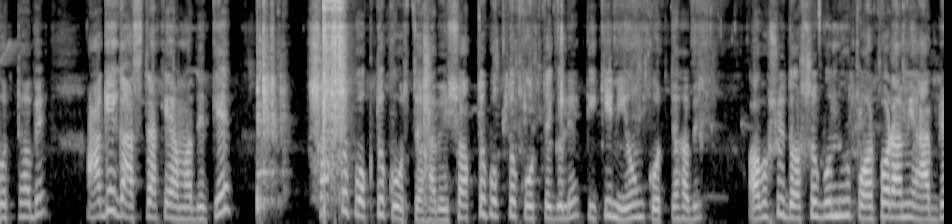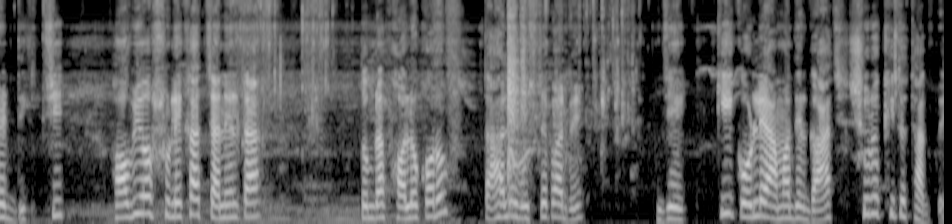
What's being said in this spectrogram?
করতে হবে? আগে গাছটাকে আমাদেরকে শক্তপোক্ত করতে হবে। শক্তপোক্ত করতে গেলে কী কী নিয়ম করতে হবে? অবশ্যই দর্শক বন্ধু, পরপর আমি আপডেট দিচ্ছি। হবি ও সুলেখার চ্যানেলটা তোমরা ফলো করো, তাহলে বুঝতে পারবে যে কি করলে আমাদের গাছ সুরক্ষিত থাকবে।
